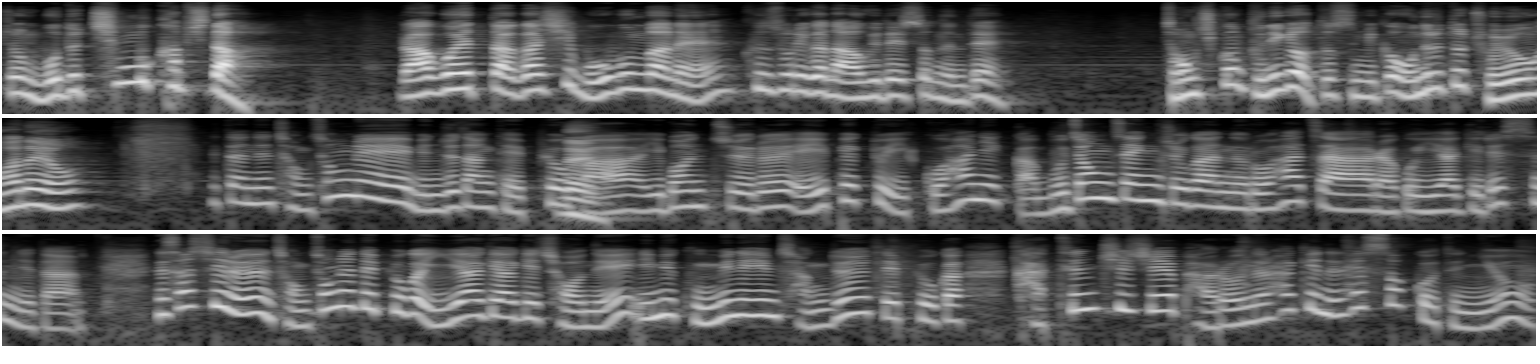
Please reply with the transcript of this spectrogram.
좀 모두 침묵합시다. 라고 했다가 15분 만에 큰 소리가 나오기도 했었는데 정치권 분위기 어떻습니까? 오늘은 또 조용하네요. 일단은 정청래 민주당 대표가 네. 이번 주를 에이펙도 있고 하니까 무정쟁 주간으로 하자라고 이야기를 했습니다. 근데 사실은 정청래 대표가 이야기하기 전에 이미 국민의힘 장도연 대표가 같은 취지의 발언을 하기는 했었거든요.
